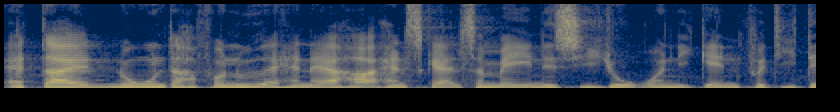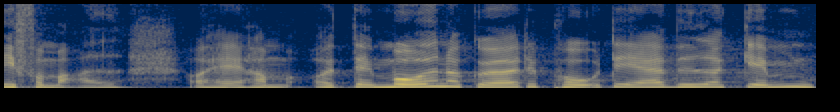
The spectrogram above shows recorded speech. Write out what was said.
at der er nogen, der har fundet ud af, at han er her, og han skal altså manes i jorden igen, fordi det er for meget at have ham. Og den måden at gøre det på, det er ved at gennem,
